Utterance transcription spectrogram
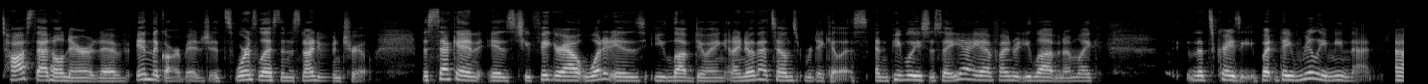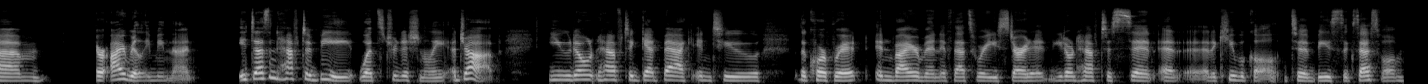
toss that whole narrative in the garbage. It's worthless and it's not even true. The second is to figure out what it is you love doing. And I know that sounds ridiculous. And people used to say, yeah, yeah, find what you love. And I'm like, that's crazy. But they really mean that. Um, or I really mean that. It doesn't have to be what's traditionally a job. You don't have to get back into the corporate environment if that's where you started. You don't have to sit at, at a cubicle to be successful.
